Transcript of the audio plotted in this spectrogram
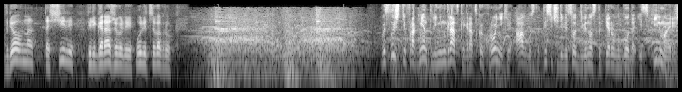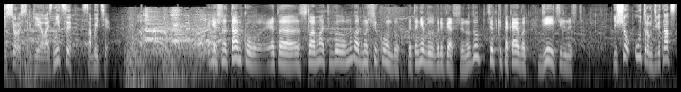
бревна тащили, перегораживали улицы вокруг. Вы слышите фрагмент Ленинградской городской хроники августа 1991 года из фильма режиссера Сергея Лазницы «События». Конечно, танку это сломать было ну, в одну секунду. Это не было препятствием. Но тут все-таки такая вот деятельность еще утром 19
